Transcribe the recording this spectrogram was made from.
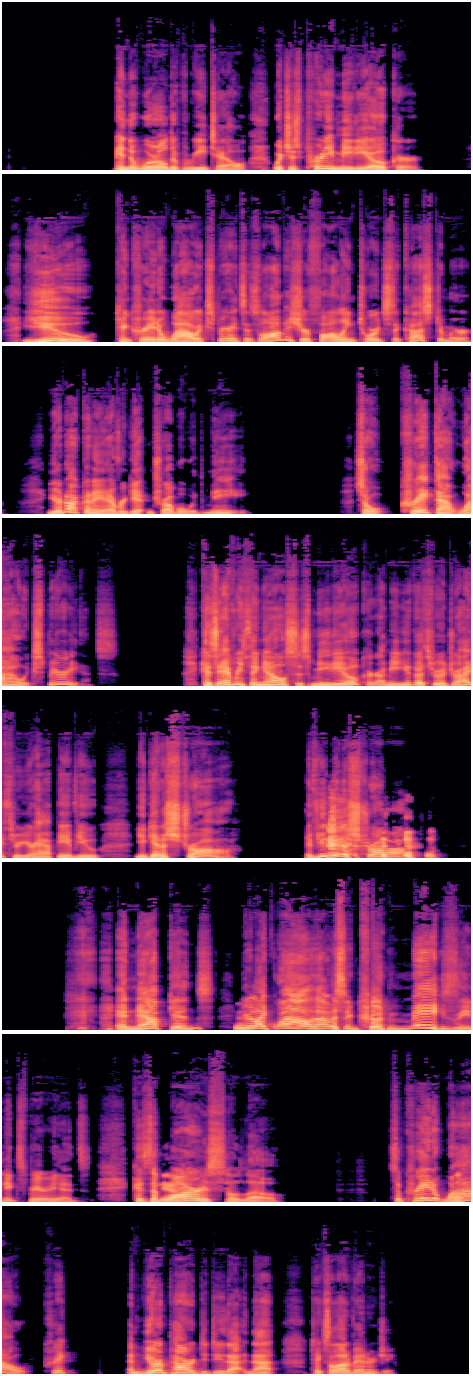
In the world of retail, which is pretty mediocre, you can create a wow experience. As long as you're falling towards the customer, you're not going to ever get in trouble with me. So create that wow experience because everything else is mediocre. I mean, you go through a drive through, you're happy if you you get a straw. If you get a straw and napkins, you're like, wow, that was an amazing experience because the yeah. bar is so low. So create a wow. Create and you're empowered to do that. And that takes a lot of energy.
